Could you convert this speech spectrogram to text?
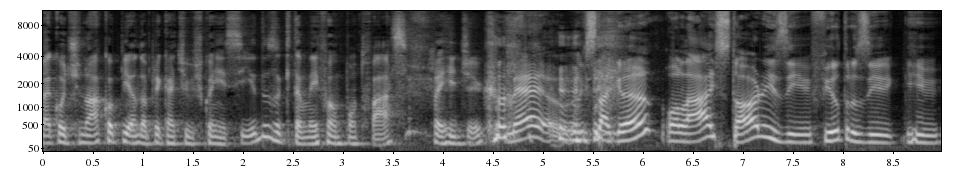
Vai continuar copiando aplicativos conhecidos, o que também foi um ponto fácil. Foi ridículo. né? O Instagram, olá, stories e filtros e, e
